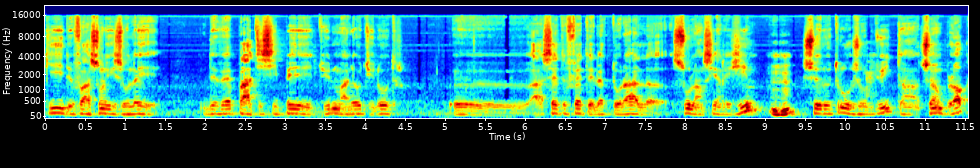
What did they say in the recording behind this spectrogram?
qui, de façon isolée, devaient participer d'une manière ou d'une autre euh, à cette fête électorale sous l'Ancien Régime mhm. se retrouve aujourd'hui dans un bloc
